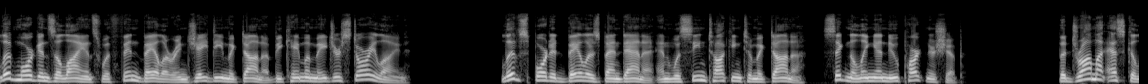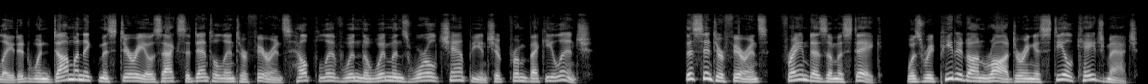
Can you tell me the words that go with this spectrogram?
Liv Morgan's alliance with Finn Balor and JD McDonagh became a major storyline. Liv sported Balor's bandana and was seen talking to McDonagh, signaling a new partnership. The drama escalated when Dominik Mysterio's accidental interference helped Liv win the Women's World Championship from Becky Lynch. This interference, framed as a mistake, was repeated on Raw during a steel cage match,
